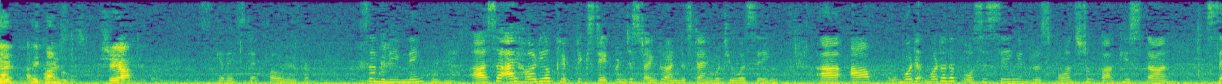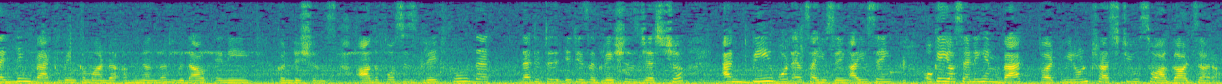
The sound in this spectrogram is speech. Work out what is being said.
That I can't say. Shreya. Can I step forward? Sir, good evening. Good evening. Uh, sir, I heard your cryptic statement, just trying to understand what you were saying. Uh, uh, what, what are the forces saying in response to Pakistan sending back Wing Commander Abhinandan without any conditions? Are the forces grateful that, that it, is- it is a gracious gesture? And B, what else are you saying? Are you saying, okay, you're sending him back, but we don't trust you, so our guards are up?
